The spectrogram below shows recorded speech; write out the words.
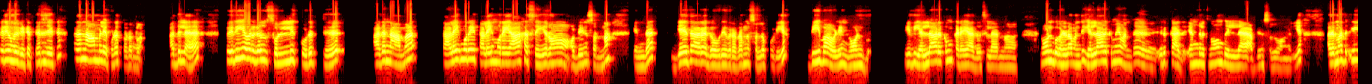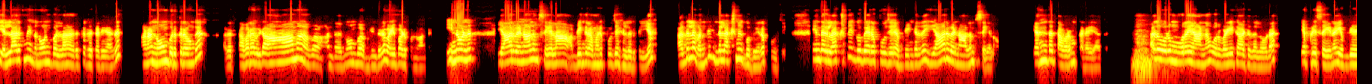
பெரியவங்க கிட்ட தெரிஞ்சுக்கிட்டு அதை நாமளே கூட தொடங்கலாம். அதுல பெரியவர்கள் சொல்லி கொடுத்து அதை நாம தலைமுறை தலைமுறையாக செய்யறோம் அப்படின்னு சொன்னா இந்த கேதார கௌரி விரதம்னு சொல்லக்கூடிய தீபாவளி நோன்பு. இது எல்லாருக்கும் கிடையாது. சில நோ- நோன்புகள்லாம் வந்து எல்லாருக்குமே வந்து இருக்காது. எங்களுக்கு நோன்பு இல்லை அப்படின்னு சொல்லுவாங்க இல்லையா? அது மாதிரி எல்லாருக்குமே இந்த நோன்பு எல்லாம் இருக்கிறது கிடையாது. ஆனா நோன்பு இருக்கிறவங்க அதை தவற விடாம வ- அந்த நோன்பு அப்படின்றத வழிபாடு பண்ணுவாங்க. இன்னொன்னு யார் வேணாலும் செய்யலாம் அப்படிங்கிற மாதிரி பூஜைகள் இருக்கு இல்லையா? அதுல வந்து இந்த லக்ஷ்மி குபேர பூஜை. இந்த லக்ஷ்மி குபேர பூஜை அப்படிங்கறத யார் வேணாலும் செய்யலாம். எந்த தவறும் கிடையாது. அது ஒரு முறையான ஒரு வழிகாட்டுதலோட எப்படி செய்யணும் எப்படி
